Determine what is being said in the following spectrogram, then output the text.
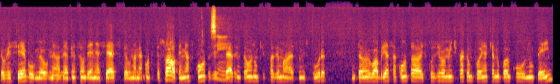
eu recebo meu, minha, minha pensão de INSS pelo, na minha conta pessoal, tem minhas contas, Sim. etc. Então eu não quis fazer uma, essa mistura. Então eu abri essa conta exclusivamente para a campanha, que é no banco Nubank,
